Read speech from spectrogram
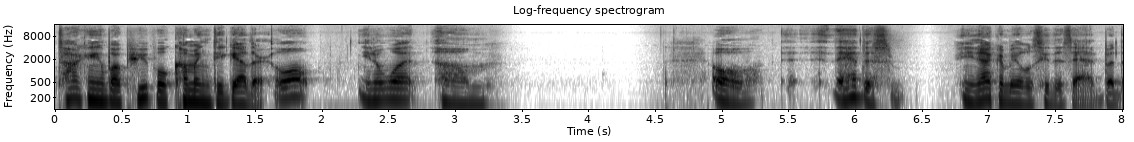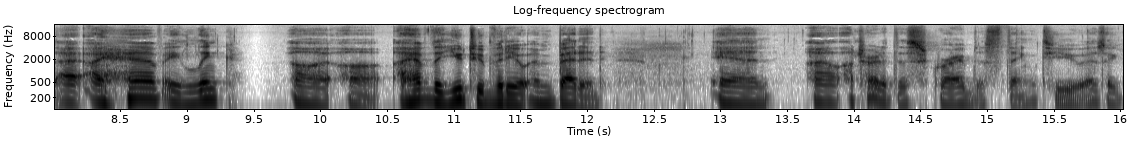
Talking about people coming together. Well, you know what? Um, oh, they had this. You're not going to be able to see this ad, but I, I have a link. Uh, uh, I have the YouTube video embedded. And I'll, I'll try to describe this thing to you as it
